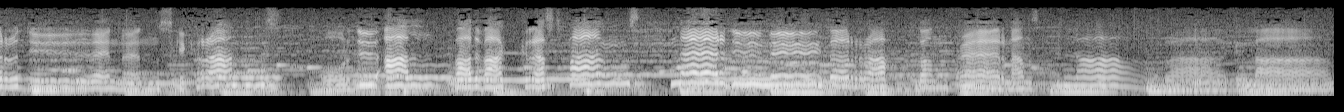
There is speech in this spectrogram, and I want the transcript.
Binder du en önskekrans får du allt vad vackrast fanns när du möter aftonstjärnans klara glans.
